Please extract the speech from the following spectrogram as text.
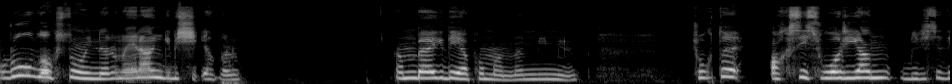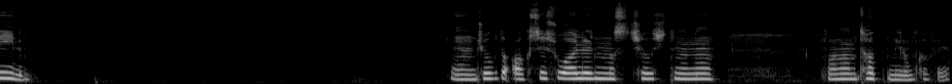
Roblox'ta oynarım. Herhangi bir şey yaparım. Ama belki de yapamam ben bilmiyorum. Çok da aksesuaryan birisi değilim. Yani çok da aksesuarların nasıl çalıştığını falan takmıyorum kafaya.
